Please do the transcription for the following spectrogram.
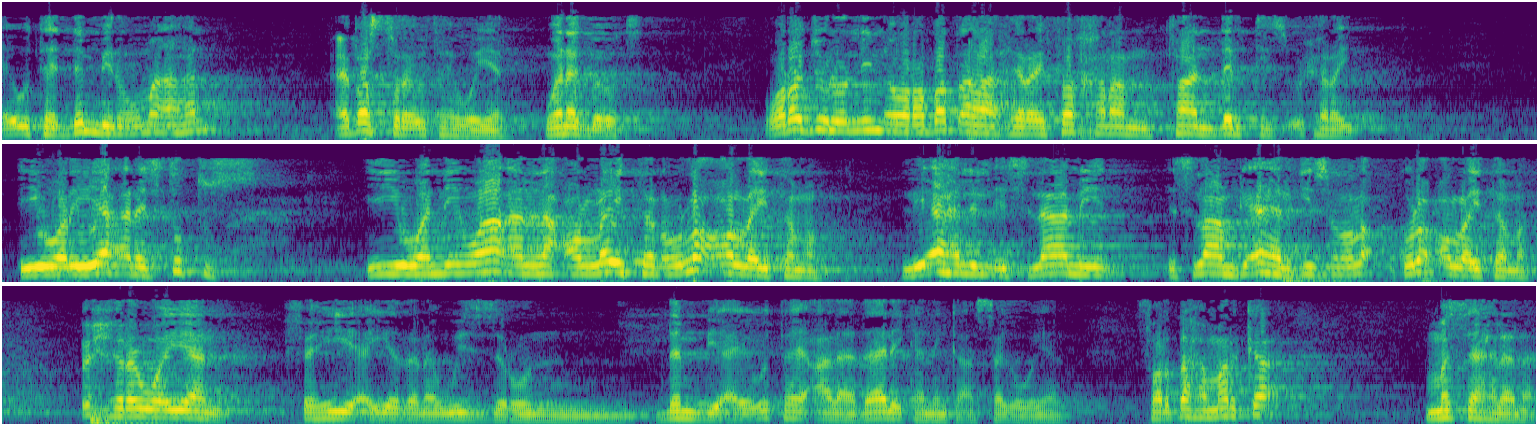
ay u tahay dembina uma ahan ceeb astur ay u tahay weeyaan. Wanaag bay u tahay. Warajulu nin oo rabad ahaa xiray fakhran faan dartiis u xiray. Iyo wariyaaan istutus iyo waniwaaan la collaytan uu la collaytamo liahli lislaami islaamka ahalkiisa inuu kula collaytamo u xiran weeyaan fa hiya iyadana wisrun dembi ay u tahay calaa dalika ninka asaga weyaan fardaha marka ma sahlana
